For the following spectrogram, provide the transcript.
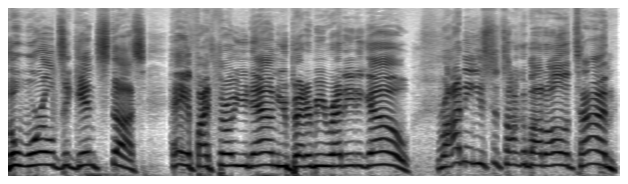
The world's against us. Hey, if I throw you down, you better be ready to go. Rodney used to talk about all the time.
